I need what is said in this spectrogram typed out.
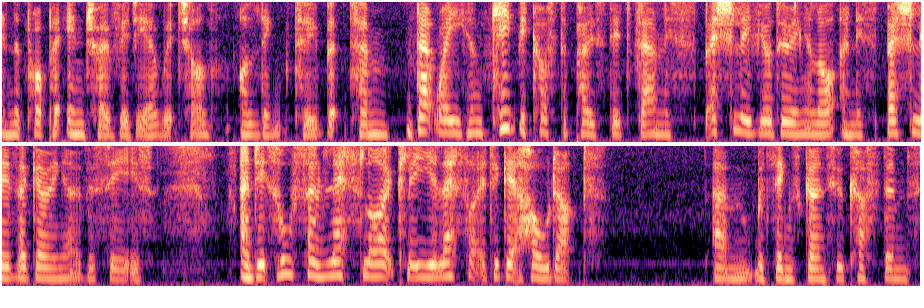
in the proper intro video, which I'll I'll link to. But um, that way you can keep your cost of postage down, especially if you're doing a lot, and especially if they're going overseas. And it's also less likely you're less likely to get hold ups um, with things going through customs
